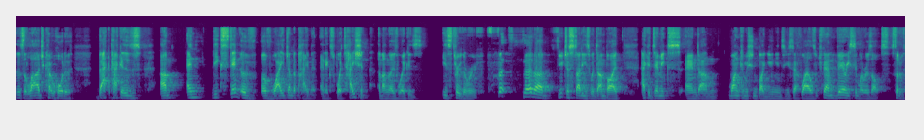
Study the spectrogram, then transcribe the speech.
there's a large cohort of backpackers, um, and the extent of, of wage underpayment and exploitation among those workers is through the roof. Further future studies were done by academics and um, one commissioned by Unions New South Wales, which found very similar results sort of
